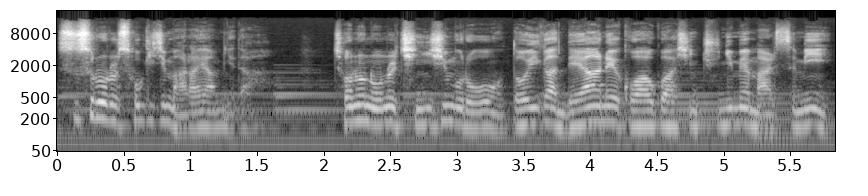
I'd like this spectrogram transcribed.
스스로를 속이지 말아야 합니다. 저는 오늘 진심으로 너희가 내 안에 거하고 하신 주님의 말씀이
